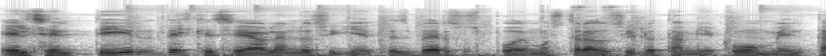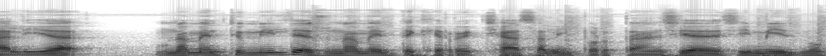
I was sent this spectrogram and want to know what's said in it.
El sentir del que se habla en los siguientes versos podemos traducirlo también como mentalidad. Una mente humilde es una mente que rechaza la importancia de sí mismo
